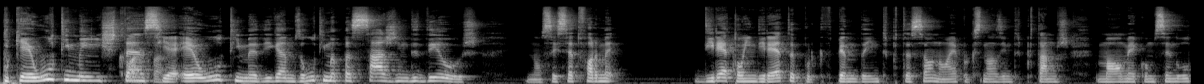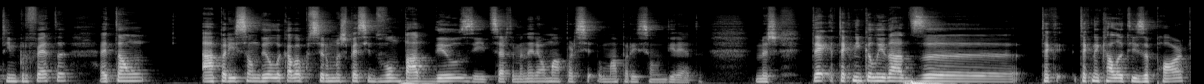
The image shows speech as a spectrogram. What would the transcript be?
porque é a última instância, é a última, digamos, a última passagem de Deus. Não sei se é de forma direta ou indireta, porque depende da interpretação, não é? Porque se nós interpretarmos Maomé como sendo o último profeta, então a aparição dele acaba por ser uma espécie de vontade de Deus e de certa maneira é uma aparição direta. Mas te technicalidades, tec- technicalities apart,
